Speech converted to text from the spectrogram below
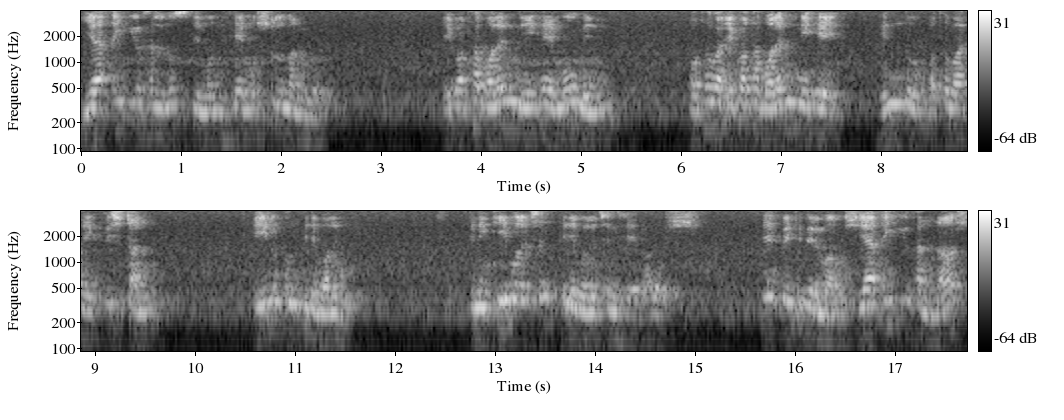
ইয়া আইয়ুহাল মুসলিমুন, হে মুসলমানগণ এ কথা বলেননি হে মৌমিন, অথবা এ কথা বলেননি হে হিন্দু, অথবা হে খ্রিস্টান, এইরকম তিনি বলেননি। তিনি কি বলেছেন? তিনি বলেছেন, হে মানুষ, হে পৃথিবীর মানুষ, ইয়া আইয়ুহান নাস,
